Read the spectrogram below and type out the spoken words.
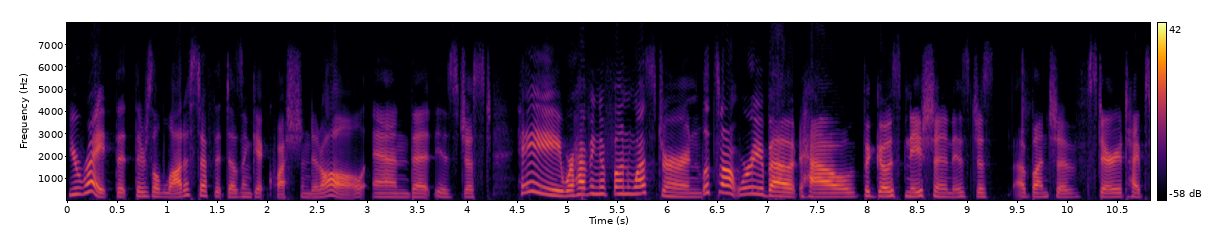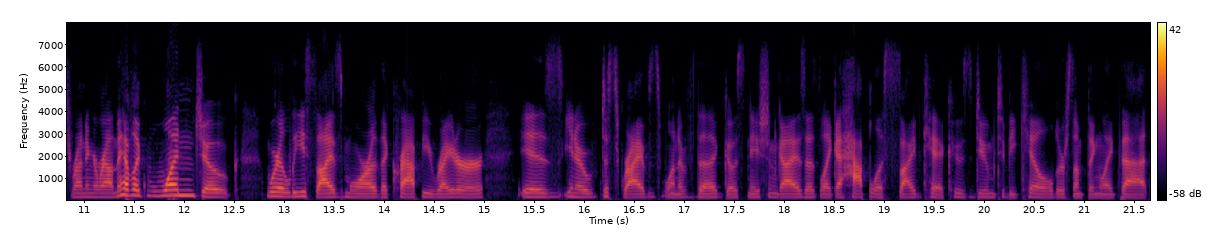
you're right that there's a lot of stuff that doesn't get questioned at all and that is just, hey, we're having a fun Western. Let's not worry about how the Ghost Nation is just a bunch of stereotypes running around. They have like one joke where Lee Sizemore, the crappy writer, is, you know, describes one of the Ghost Nation guys as like a hapless sidekick who's doomed to be killed or something like that.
